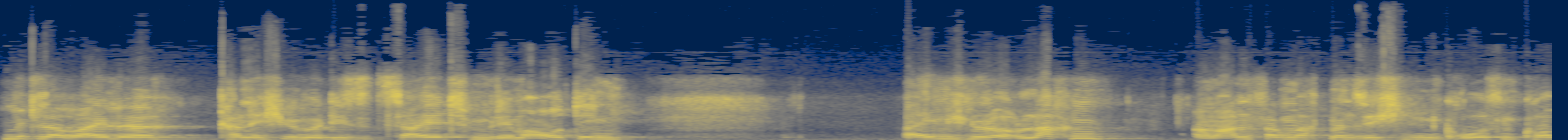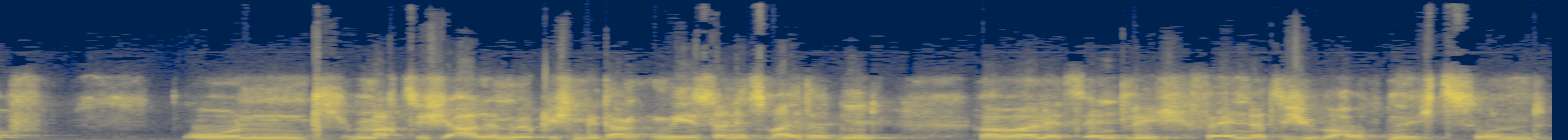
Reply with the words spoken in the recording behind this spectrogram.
Mittlerweile kann ich über diese Zeit mit dem Outing eigentlich nur noch lachen. Am Anfang macht man sich einen großen Kopf und macht sich alle möglichen Gedanken, wie es dann jetzt weitergeht. Aber letztendlich verändert sich überhaupt nichts. Und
